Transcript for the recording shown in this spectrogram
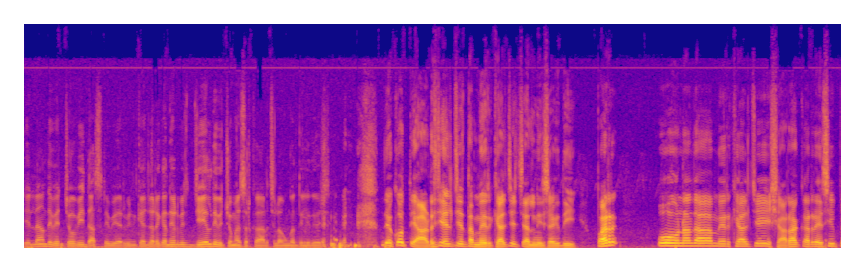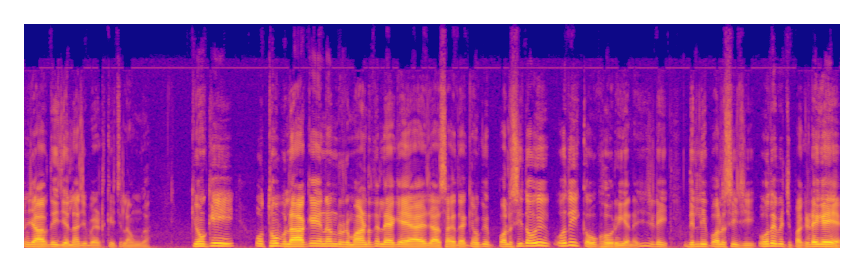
ਜੇਲ੍ਹਾਂ ਦੇ ਵਿੱਚੋਂ ਵੀ ਦੱਸ ਰਹੇ ਵੀ ਅਰਵਿੰਦ ਕੇਜਰੀਵਾਲ ਕਹਿੰਦੇ ਵੀ ਜੇਲ੍ਹ ਦੇ ਵਿੱਚੋਂ ਮੈਂ ਸਰਕਾਰ ਚਲਾਉਂਗਾ ਦਿੱਲੀ ਦੇ ਵਿੱਚ। ਦੇਖੋ ਤਿਹਾੜ ਜੇਲ੍ਹ 'ਚ ਤਾਂ ਮੇਰੇ ਖਿਆਲ 'ਚ ਚੱਲ ਨਹੀਂ ਸਕਦੀ ਪਰ ਉਹ ਉਹਨਾਂ ਦਾ ਮੇਰੇ ਖਿਆਲ 'ਚ ਇਸ਼ਾਰਾ ਕਰ ਰਹੇ ਸੀ ਪੰਜਾਬ ਦੀ ਜੇਲ੍ਹਾਂ 'ਚ ਬੈਠ ਕੇ ਚਲਾਉਂਗਾ ਕਿਉਂਕਿ ਉੱਥੋਂ ਬੁਲਾ ਕੇ ਇਹਨਾਂ ਨੂੰ ਰਿਮਾਂਡ ਤੇ ਲੈ ਕੇ ਆਇਆ ਜਾ ਸਕਦਾ ਕਿਉਂਕਿ ਪਾਲਿਸੀ ਤਾਂ ਉਹੀ ਉਹਦੀ ਕੋਕ ਹੋ ਰਹੀ ਹੈ ਨਾ ਜੀ ਜਿਹੜੀ ਦਿੱਲੀ ਪਾਲਿਸੀ ਜੀ ਉਹਦੇ ਵਿੱਚ ਪਕੜੇ ਗਏ ਹੈ।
